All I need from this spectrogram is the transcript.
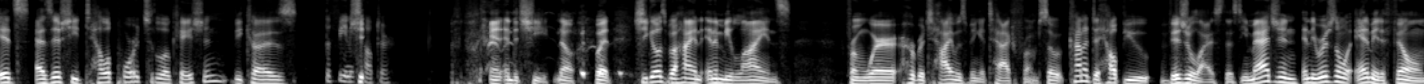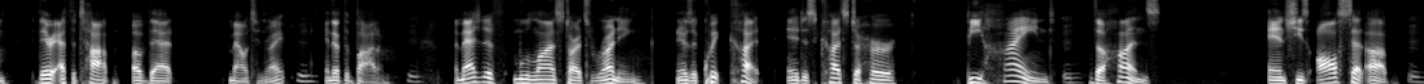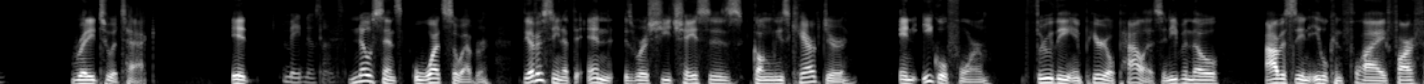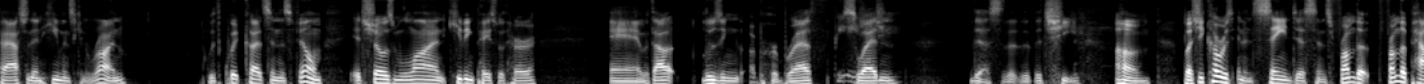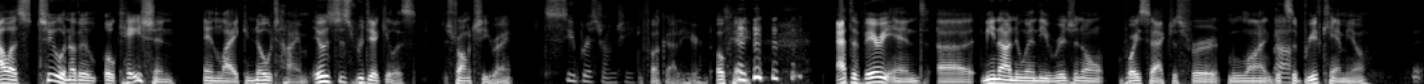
it's as if she teleports to the location because The Phoenix She- helped her. and, and the chi no, but she goes behind enemy lines from where her battalion was being attacked from. So kind of to help you visualize this, imagine in the original animated film, they're at the top of that mountain, right? Mm. And they're at the bottom. Mm. Imagine if Mulan starts running and there's a quick cut and it just cuts to her behind mm. the Huns and she's all set up ready to attack. It Made no sense. no sense whatsoever. The other scene at the end is where she chases Gong Li's character in eagle form through the Imperial Palace. And even though obviously an eagle can fly far faster than humans can run, with quick cuts in this film, it shows Mulan keeping pace with her and without losing her breath, The sweating. Yes, the, the, the chi. Um, but she covers an insane distance from the from the palace to another location in like no time. It was just ridiculous. Strong chi, right? Super strong chi. Fuck out of here. Okay. At the very end, uh, Ming Na Wen, the original voice actress for Mulan, gets Oh. a brief cameo.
